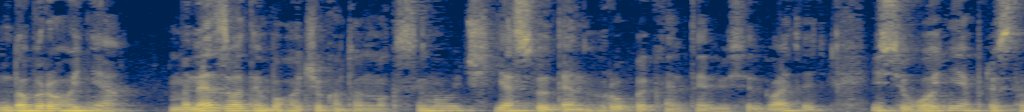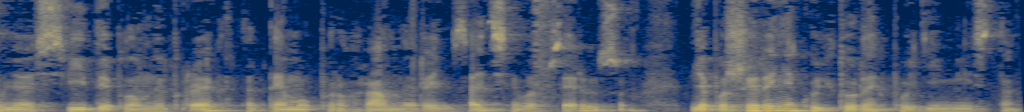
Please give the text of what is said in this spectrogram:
Доброго дня! Мене звати Богачук Антон Максимович, я студент групи КНТ 220 і сьогодні я представляю свій дипломний проект на тему програмна реалізація веб-сервісу для поширення культурних подій міста.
